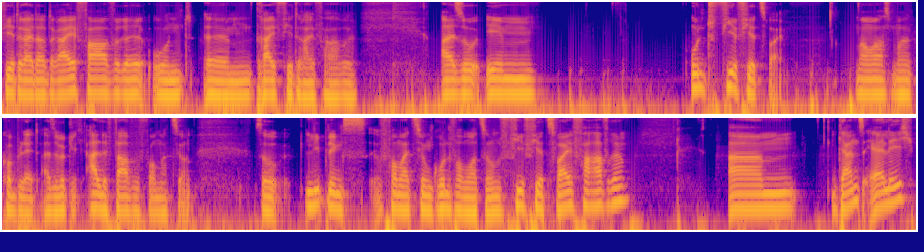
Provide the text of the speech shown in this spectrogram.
4-3-3 Favre und ähm, 3-4-3 Favre. Also im und 4-4-2. Machen wir es mal komplett. Also wirklich alle Favre-Formationen. So, Lieblingsformation, Grundformation, 4-4-2 Favre. Ähm, ganz ehrlich,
